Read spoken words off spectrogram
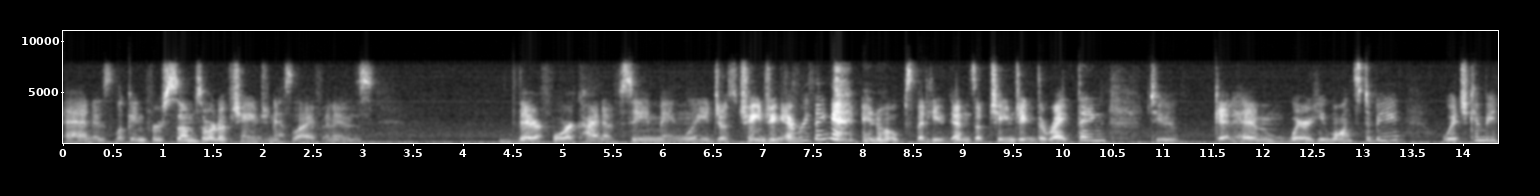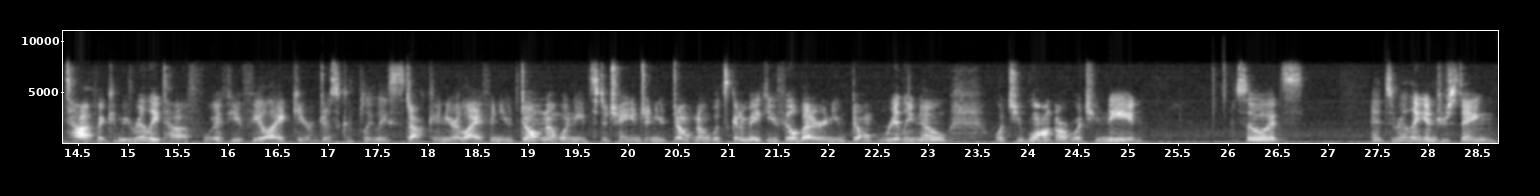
and is looking for some sort of change in his life and is therefore kind of seemingly just changing everything in hopes that he ends up changing the right thing to get him where he wants to be which can be tough. It can be really tough if you feel like you're just completely stuck in your life and you don't know what needs to change and you don't know what's going to make you feel better and you don't really know what you want or what you need. So it's it's really interesting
